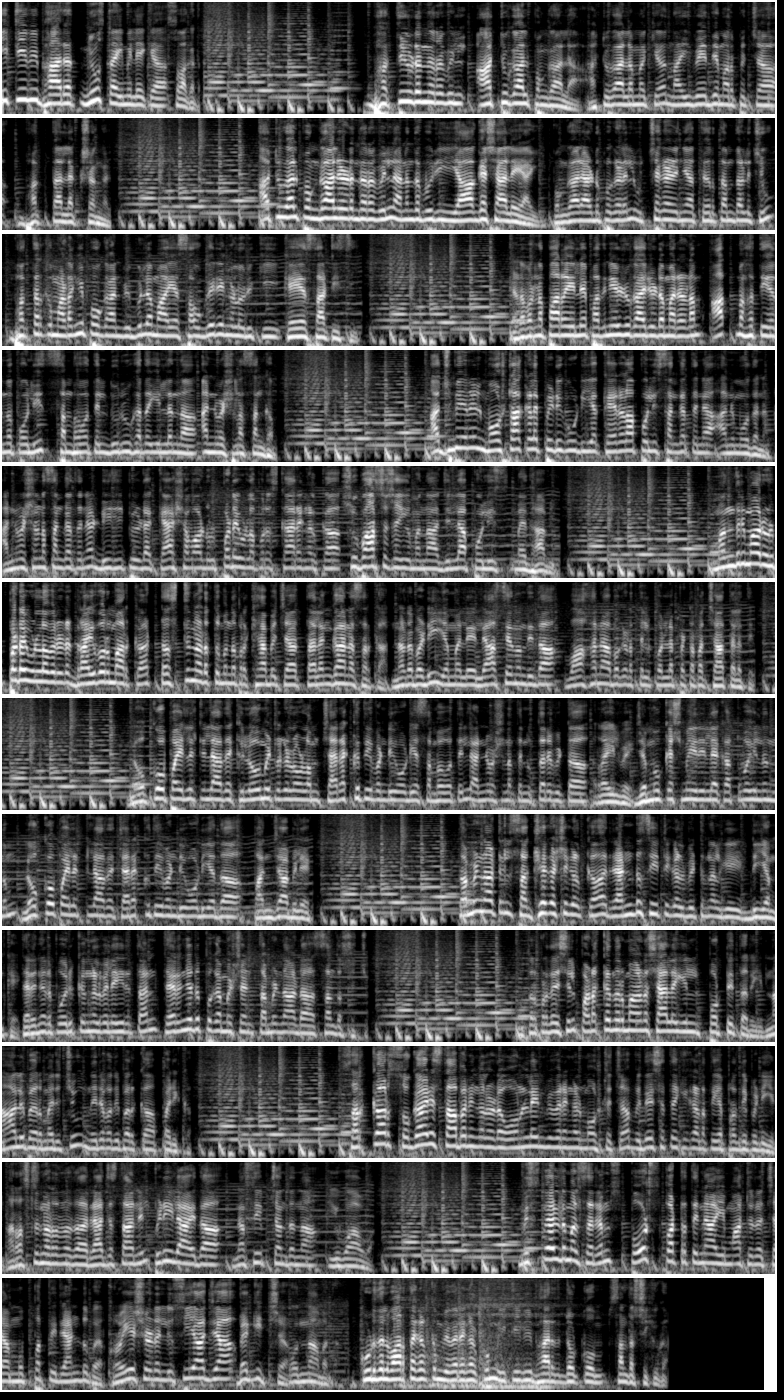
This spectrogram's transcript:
E T V Bharat news ടൈമിലേക്ക് സ്വാഗതം. ഭക്തിയുടെ നിറവിൽ ആറ്റുകാൽ പൊങ്കാല ആറ്റുകാലമ്മയ്ക്ക് നൈവേദ്യമർപ്പിച്ച ഭക്തലക്ഷങ്ങൾ. ആറ്റുകാൽ പൊങ്കാലയുടെ നിറവിൽ അനന്തപുരി യാഗശാലയായി. പൊങ്കാല അടുപ്പുകളിൽ ഉച്ചകഴിഞ്ഞ് തീർത്ഥം തളിച്ചു ഭക്തർക്ക് മടങ്ങിപ്പോകാൻ വിപുലമായ സൗകര്യങ്ങളൊരുക്കി K S R T C. എടവണ്ണപ്പാറയിലെ പതിനേഴുകാരിയുടെ മരണം ആത്മഹത്യയെന്ന് പോലീസ് സംഭവത്തിൽ ദുരൂഹതയില്ലെന്ന് അന്വേഷണ സംഘം. അജ്മീറിൽ മോഷ്ടാക്കളെ പിടികൂടിയ കേരള പോലീസ് സംഘത്തിന് അനുമോദനം. അന്വേഷണ സംഘത്തിന് ഡി ജി പിയുടെ ക്യാഷ് അവാർഡ് ഉൾപ്പെടെയുള്ള പുരസ്കാരങ്ങൾക്ക് ശുപാർശ ചെയ്യുമെന്ന് ജില്ലാ പോലീസ് മേധാവി. മന്ത്രിമാരുൾപ്പെടെയുള്ളവരുടെ ഡ്രൈവർമാർക്ക് ടെസ്റ്റ് നടത്തുമെന്ന് പ്രഖ്യാപിച്ച തെലങ്കാന സർക്കാർ. നടപടി എം എൽ എ ലാസ്യനന്ദിത വാഹനാപകടത്തിൽ കൊല്ലപ്പെട്ട പശ്ചാത്തലത്തിൽ. ലോക്കോ പൈലറ്റില്ലാതെ കിലോമീറ്ററുകളോളം ചരക്ക് തീവണ്ടി ഓടിയ സംഭവത്തിൽ അന്വേഷണത്തിന് ഉത്തരവിട്ട് റെയിൽവേ. ജമ്മു കശ്മീരിലെ കത്വയിൽ നിന്നും ലോക്കോ പൈലറ്റില്ലാതെ ചരക്ക് തീവണ്ടി ഓടിയത് പഞ്ചാബിലേക്ക്. തമിഴ്നാട്ടിൽ സഖ്യകക്ഷികൾക്ക് രണ്ട് സീറ്റുകൾ വിട്ടു നൽകി ഡി എം കെ. തെരഞ്ഞെടുപ്പ് ഒരുക്കങ്ങൾ വിലയിരുത്താൻ തെരഞ്ഞെടുപ്പ് കമ്മീഷൻ തമിഴ്നാട് സന്ദർശിച്ചു. ഉത്തർപ്രദേശിൽ പടക്ക നിർമ്മാണശാലയിൽ പൊട്ടിത്തെറി. നാലുപേർ മരിച്ചു നിരവധി പേർക്ക് പരിക്ക്. സർക്കാർ സ്വകാര്യ സ്ഥാപനങ്ങളുടെ ഓൺലൈൻ വിവരങ്ങൾ മോഷ്ടിച്ച് വിദേശത്തേക്ക് കടത്തിയ പ്രതിപിടിയിൽ. അറസ്റ്റ് നടന്നത് രാജസ്ഥാനിൽ പിടിയിലായത് നസീബ് ചന്ദ് എന്ന യുവാവ്. മിസ് വേൾഡ് മത്സരം സ്പോർട്സ് പട്ടത്തിനായി മാറ്റുരച്ച മുപ്പത്തിരണ്ട് പേർ. ക്രൊയേഷ്യയുടെ ലുസിയാജ ബെഗിച്ച് ഒന്നാമത്. കൂടുതൽ വാർത്തകൾക്കും വിവരങ്ങൾക്കും E T V Bharat dot com സന്ദർശിക്കുക.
